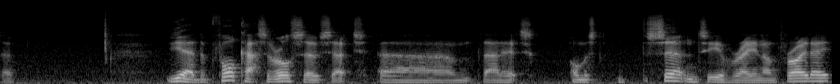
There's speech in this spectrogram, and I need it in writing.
So, yeah, the forecasts are also such um, that it's almost certainty of rain on Friday.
